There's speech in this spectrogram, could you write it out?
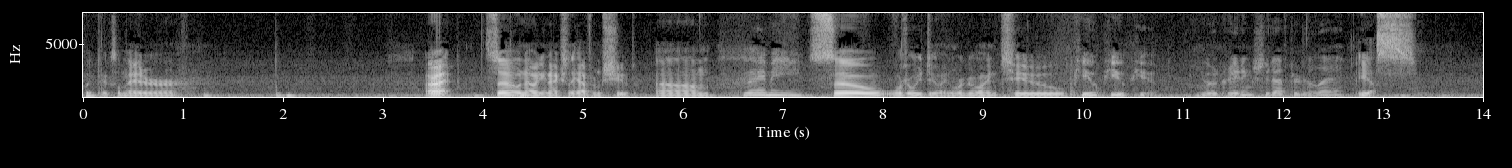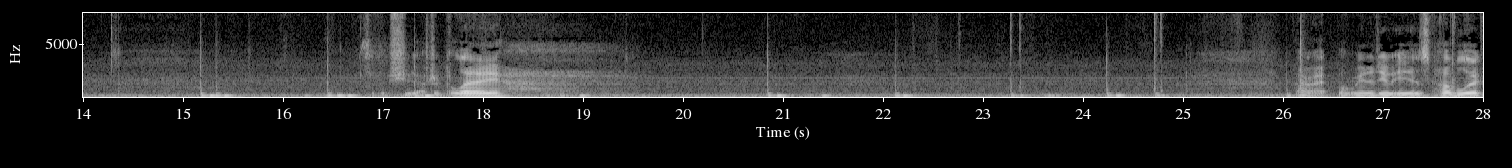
Quit pixelmator. All right. So now we can actually have him shoot. Um, Yay me. so what are we doing? We're going to Pew pew pew. You were creating shoot after delay. yes. So shoot after delay. All right, what we're going to do is public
